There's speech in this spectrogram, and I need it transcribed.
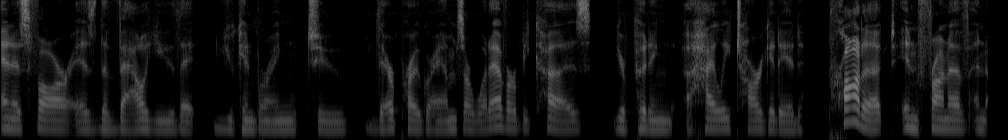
and as far as the value that you can bring to their programs or whatever because you're putting a highly targeted product in front of an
